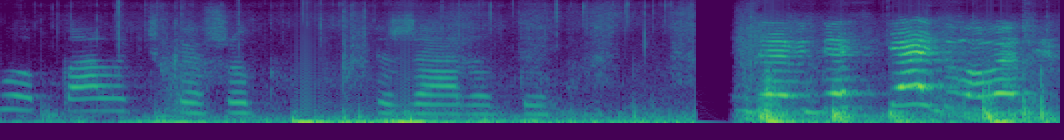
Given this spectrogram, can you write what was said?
О, паличка, щоб жарити. Де, де, я йду ловити.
